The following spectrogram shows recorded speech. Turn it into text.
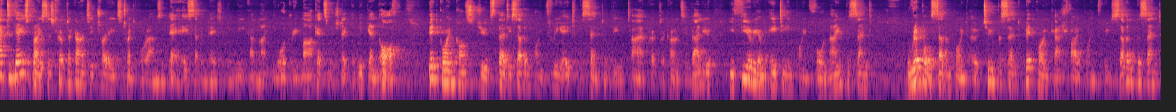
At today's prices, cryptocurrency trades 24 hours a day, 7 days of the week, unlike the ordinary markets which take the weekend off. Bitcoin constitutes 37.38% of the entire cryptocurrency value, Ethereum 18.49%, Ripple 7.02%, Bitcoin Cash 5.37%,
